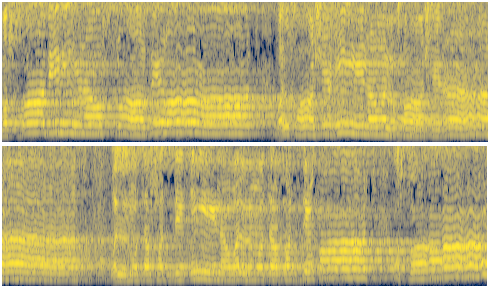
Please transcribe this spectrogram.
والصابرين والصابرات والخاشعين والخاشعات والمتصدقين والمتصدقات والصائمين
